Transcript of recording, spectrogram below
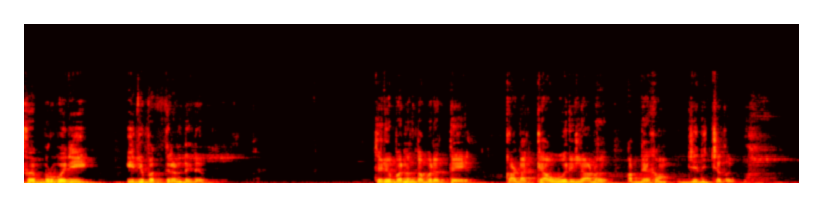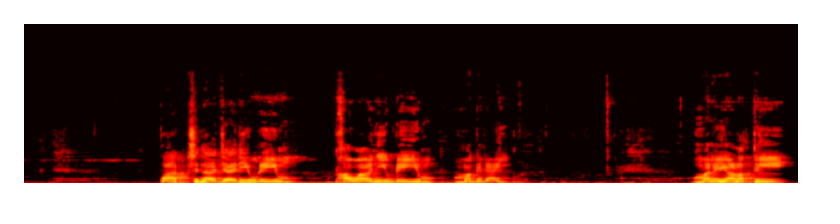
ഫെബ്രുവരി ഇരുപത്തിരണ്ടിന് തിരുവനന്തപുരത്തെ കടക്കാവൂരിലാണ് അദ്ദേഹം ജനിച്ചത്. പാച്ചനാചാരിയുടെയും ഭവാനിയുടെയും മകനായി. മലയാളത്തിൽ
